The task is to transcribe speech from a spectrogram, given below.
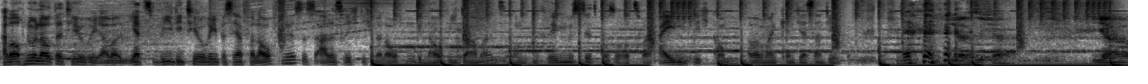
Aber auch nur laut der Theorie. Aber jetzt, wie die Theorie bisher verlaufen ist, ist alles richtig verlaufen, genau wie damals. Und deswegen müsste jetzt Boss Horror 2 eigentlich kommen. Aber man kennt ja San Diego. Ja, sicher. Ja,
